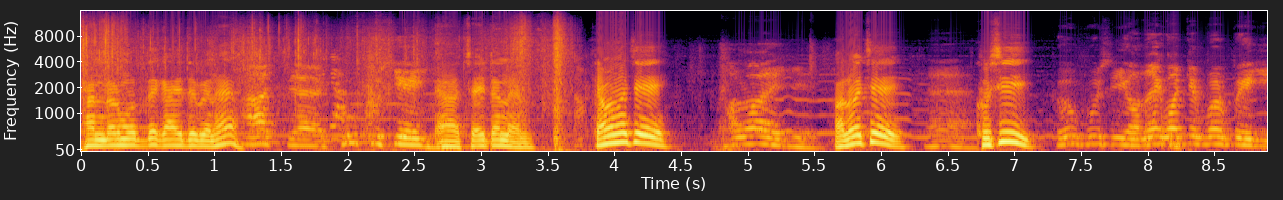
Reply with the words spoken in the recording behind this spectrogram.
ঠান্ডার মধ্যে গায়ে দেবেন হ্যাঁ? আচ্ছা খুব খুশি আচ্ছা এটা নেন। কেমন হয়েছে? ভালো হয়েছে। ভালো হয়েছে? হ্যাঁ। খুশি? খুব খুশি অনেক বছর পর পেয়েছি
